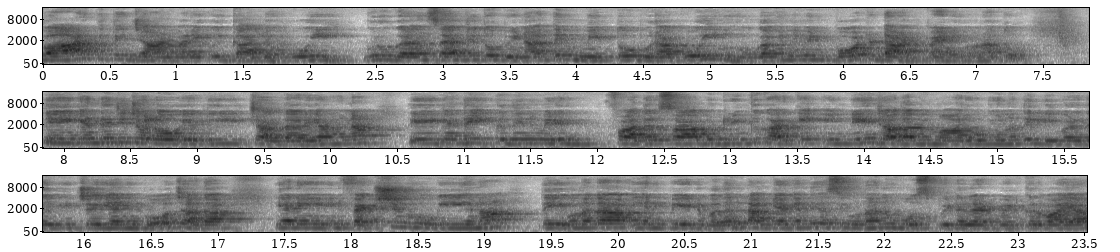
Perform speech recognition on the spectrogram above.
ਬਾਹਰ ਕਿਤੇ ਜਾਣ ਬਾਰੇ ਕੋਈ ਗੱਲ ਹੋਈ, ਗੁਰੂ ਗ੍ਰੰਥ ਸਾਹਿਬ ਜੀ ਤੋਂ ਬਿਨਾ ਤੇ ਮੇਰੇ ਤੋਂ ਬੁਰਾ ਕੋਈ ਨਹੀਂ ਹੋਊਗਾ। ਕਹਿੰਦੇ ਮੈਨੂੰ ਬਹੁਤ ਡਾਂਟ ਪੈਣੀ ਉਹਨਾਂ ਤੋਂ। ਤੇ ਕਹਿੰਦੇ ਜੀ ਚਲੋ ਇਹਦੀ ਚੱਲਦਾ ਰਿਹਾ, ਹਨਾ? ਤੇ ਕਹਿੰਦੇ ਇੱਕ ਦਿਨ ਮੇਰੇ ਫਾਦਰ ਸਾਹਿਬ ਡਰਿੰਕ ਕਰਕੇ ਇੰਨੇ ਜ਼ਿਆਦਾ ਬਿਮਾਰ ਹੋ ਗਏ, ਉਹਨਾਂ ਦੇ ਲੀਵਰ ਦੇ ਵਿੱਚ, ਯਾਨੀ ਬਹੁਤ ਜ਼ਿਆਦਾ, ਯਾਨੀ ਇਨਫੈਕਸ਼ਨ ਹੋ ਗਈ ਹੈ ਨਾ ਤੇ ਉਹਨਾਂ ਦਾ ਯਾਨੀ ਪੇਟ ਵਧਣ ਲੱਗ ਗਿਆ, ਕਹਿੰਦੇ ਅਸੀਂ ਉਹਨਾਂ ਨੂੰ ਹਸਪੀਟਲ ਐਡਮਿਟ ਕਰਵਾਇਆ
